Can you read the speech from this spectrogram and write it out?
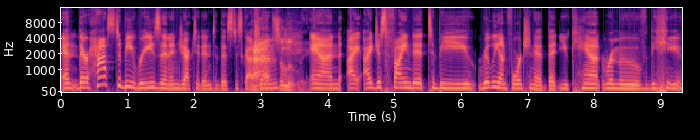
And there has to be reason injected into this discussion. Absolutely. And I, I just find it to be really unfortunate that you can't remove the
